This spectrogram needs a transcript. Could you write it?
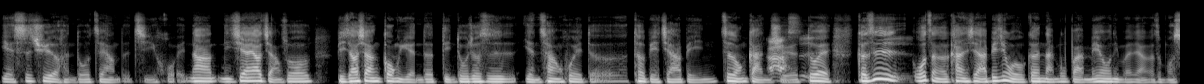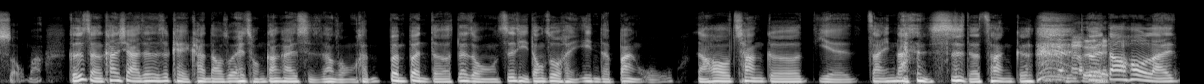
也失去了很多这样的机会。那你现在要讲说比较像共演的，顶多就是演唱会的特别嘉宾这种感觉，对。可是我整个看下来，毕竟我跟南木板没有你们两个这么熟嘛。可是整个看下来，真的是可以看到说，哎，从刚开始那种很笨笨的那种肢体动作很硬的伴舞，然后唱歌也灾难式的唱歌，对，到后来。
